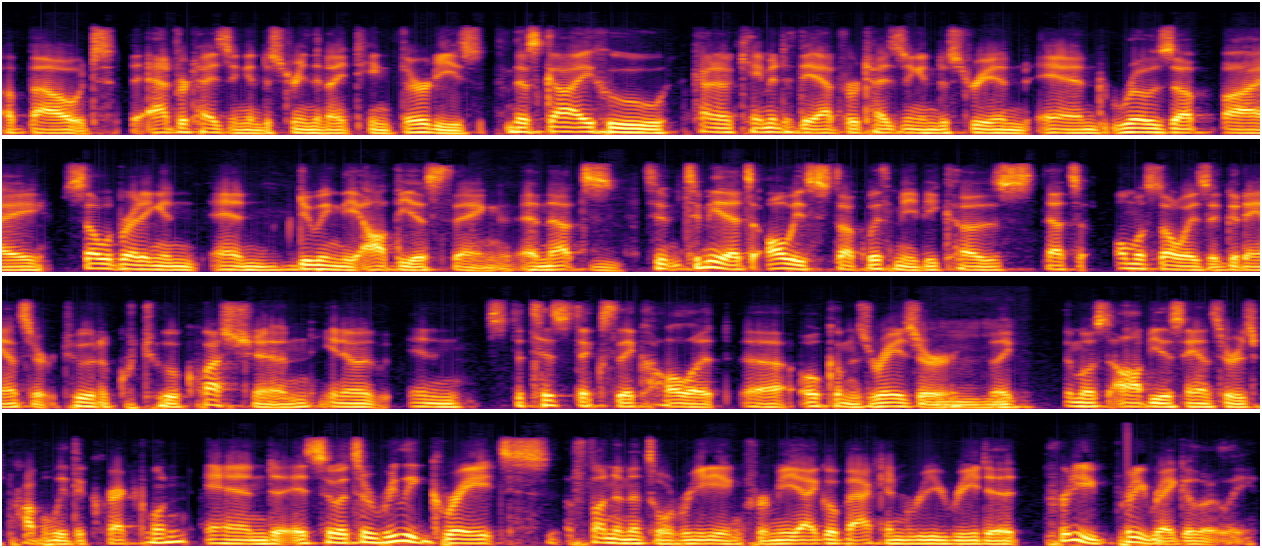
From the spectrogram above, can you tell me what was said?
about the advertising industry in the 1930s. This guy who kind of came into the advertising industry and and rose up by celebrating and, and doing the obvious thing. And that's mm. to, to me that's always stuck with me because that's almost always a good answer to a, to a question. You know, in statistics they call it uh, Occam's razor. Mm-hmm. Like the most obvious answer is probably the correct one. And so it's a really great fundamental reading for me. I go back and reread it pretty pretty regularly.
